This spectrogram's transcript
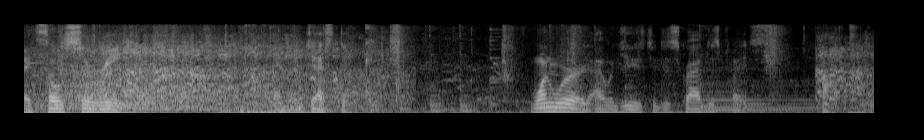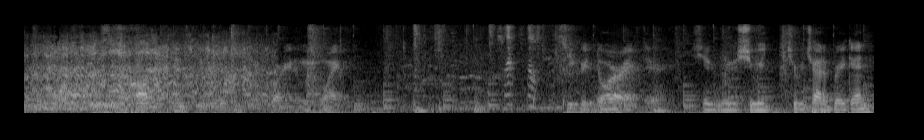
It's so serene and majestic. One word I would use to describe this place. Hot. This is called the empty room, according to my wife. Secret door right there. Should we, should we, should we try to break in?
